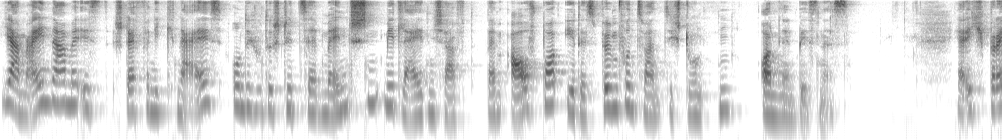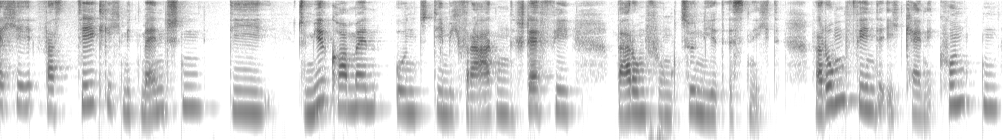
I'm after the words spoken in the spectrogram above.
Ja, mein Name ist Stephanie Kneis und ich unterstütze Menschen mit Leidenschaft beim Aufbau ihres 25 Stunden Online-Business. Ja, ich spreche fast täglich mit Menschen, die zu mir kommen und die mich fragen, Steffi, Warum funktioniert es nicht? Warum finde ich keine Kunden?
